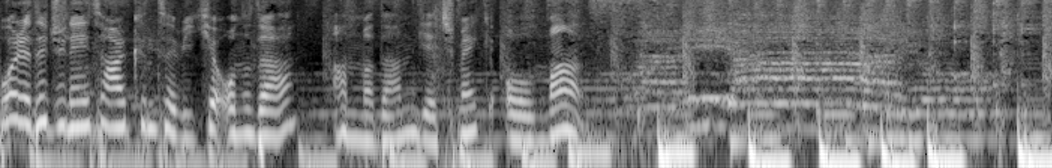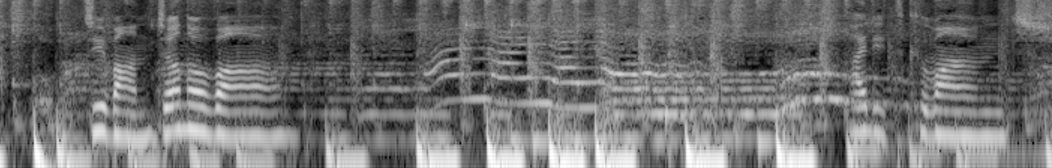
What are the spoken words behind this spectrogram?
Bu arada Cüneyt Arkın tabii ki onu da anmadan geçmek olmaz. Civan Canova, Halit Kıvanç,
